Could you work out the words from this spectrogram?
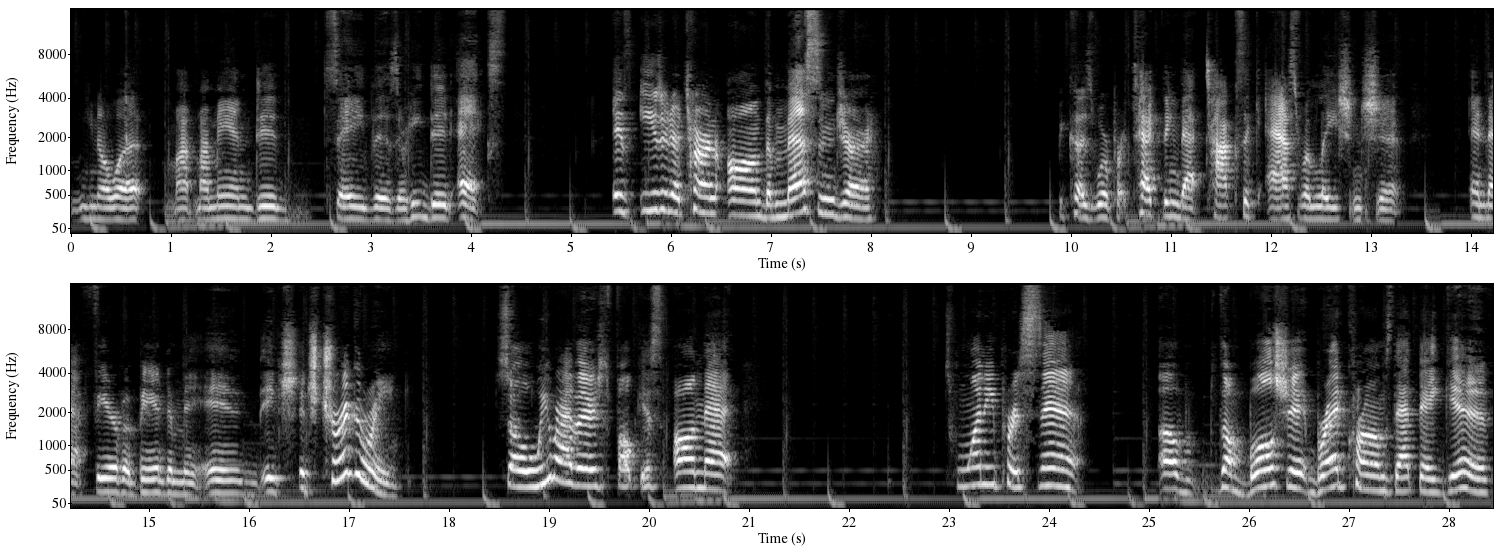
you know what, my, my man did say this or he did X. It's easier to turn on the messenger because we're protecting that toxic ass relationship and that fear of abandonment and it's, it's triggering so we rather focus on that 20% of some bullshit breadcrumbs that they give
